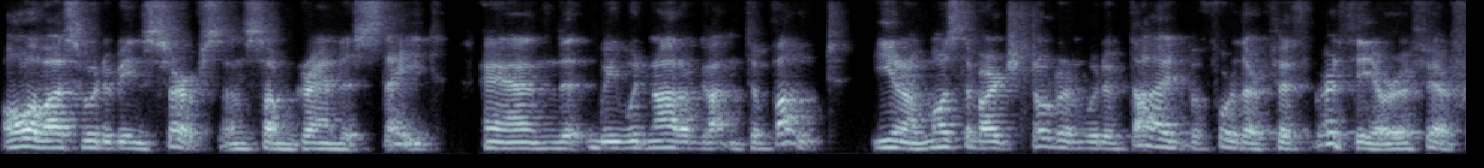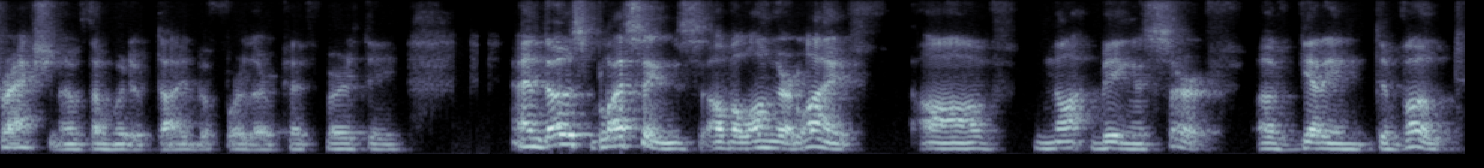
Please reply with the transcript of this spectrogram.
all of us would have been serfs on some grand estate and we would not have gotten to vote. You know, most of our children would have died before their fifth birthday, or a fair fraction of them would have died before their fifth birthday. And those blessings of a longer life, of not being a serf, of getting to vote,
